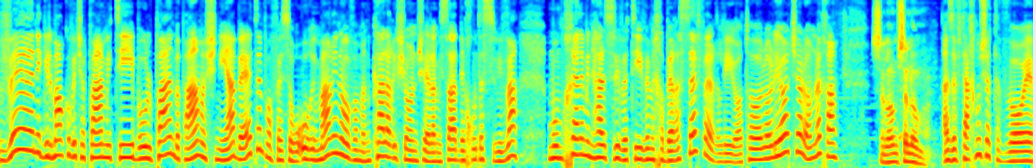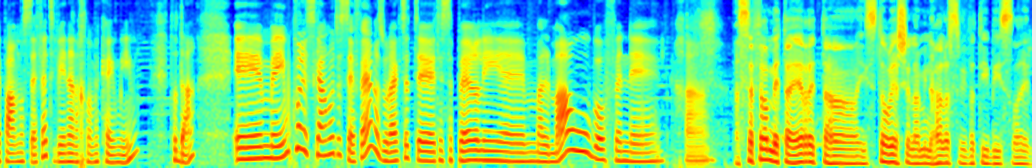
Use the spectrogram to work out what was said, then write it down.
ואני גיל מרקוביץ', הפעם איתי באולפן, בפעם השנייה בעצם, פרופסור אורי מרינוב, המנכ"ל הראשון של המשרד לאיכות הסביבה, מומחה למנהל סביבתי ומחבר הספר, להיות או לא להיות, שלום לך. שלום, שלום. אז הבטחנו שתבוא אה, פעם נוספת, והנה אנחנו מקיימים. תודה. אמ, אם כבר הזכרנו את הספר, אז אולי קצת אה, תספר לי אמ, על מה הוא באופן אה, ככה... הספר מתאר את ההיסטוריה של המנהל הסביבתי בישראל.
